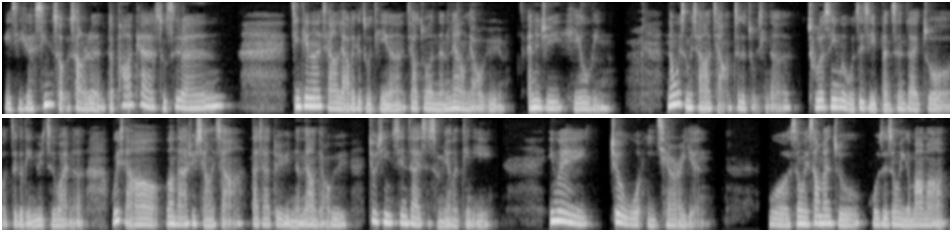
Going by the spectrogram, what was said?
以及一个新手上任的 Podcast 主持人，今天呢，想要聊的一个主题呢，叫做能量疗愈 （Energy Healing）。那为什么想要讲这个主题呢？除了是因为我自己本身在做这个领域之外呢，我也想要让大家去想想，大家对于能量疗愈究竟现在是什么样的定义？因为就我以前而言，我身为上班族，或是身为一个妈妈。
